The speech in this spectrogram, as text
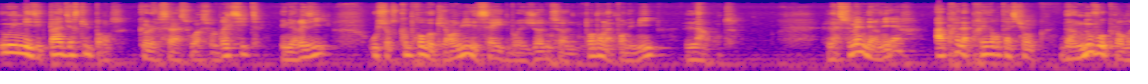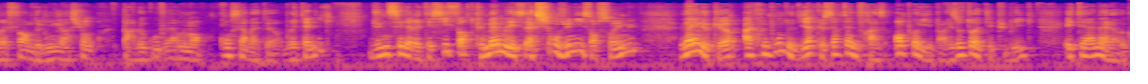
où il n'hésite pas à dire ce qu'il pense, que cela soit sur le Brexit, une hérésie, ou sur ce que provoquait en lui les saillies de Boris Johnson pendant la pandémie, la honte. La semaine dernière, après la présentation d'un nouveau plan de réforme de l'immigration par le gouvernement conservateur britannique, d'une célérité si forte que même les Nations Unies s'en sont émues, Lineker a cru bon de dire que certaines phrases employées par les autorités publiques étaient analogues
